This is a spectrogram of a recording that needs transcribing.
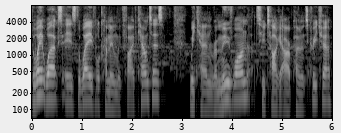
The way it works is the wave will come in with 5 counters, we can remove one to target our opponent's creature,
